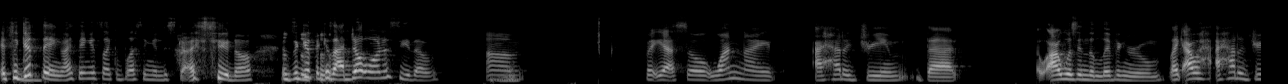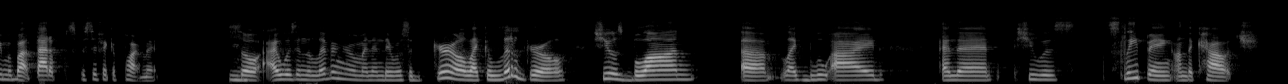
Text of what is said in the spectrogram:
It's a good Mm. thing. I think it's like a blessing in disguise, you know. It's a good thing because I don't want to see them. Um, but yeah, so one night I had a dream that I was in the living room. Like I, I had a dream about that specific apartment. Mm. So I was in the living room, and then there was a girl, like a little girl. She was blonde, um, like blue eyed, and then she was sleeping on the couch.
